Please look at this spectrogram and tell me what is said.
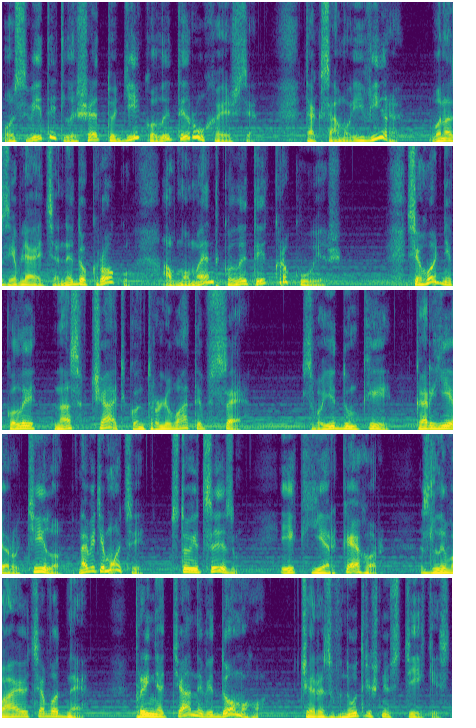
освітить лише тоді, коли ти рухаєшся. Так само і віра. Вона з'являється не до кроку, а в момент, коли ти крокуєш. Сьогодні, коли нас вчать контролювати все свої думки, кар'єру, тіло, навіть емоції, стоїцизм і к'єркегор зливаються в одне прийняття невідомого через внутрішню стійкість.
